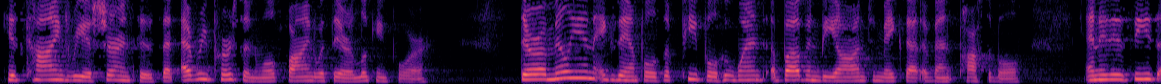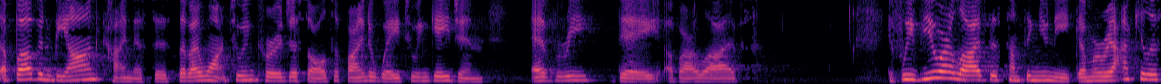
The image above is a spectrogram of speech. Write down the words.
his kind reassurances that every person will find what they are looking for there are a million examples of people who went above and beyond to make that event possible. And it is these above and beyond kindnesses that I want to encourage us all to find a way to engage in every day of our lives. If we view our lives as something unique, a miraculous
